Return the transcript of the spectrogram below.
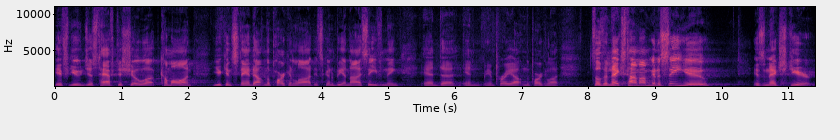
If you just have to show up, come on. You can stand out in the parking lot. It's going to be a nice evening and, uh, and, and pray out in the parking lot. So the next time I'm going to see you is next year.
